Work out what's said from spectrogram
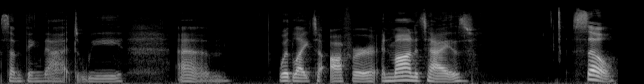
something that we um, would like to offer and monetize. So,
